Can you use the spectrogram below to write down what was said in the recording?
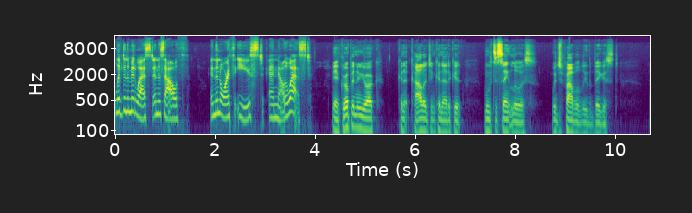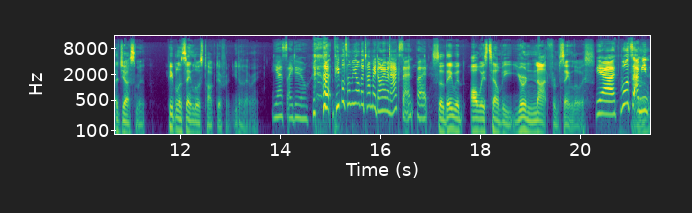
lived in the Midwest, in the South, in the Northeast, and now the West. Yeah, grew up in New York, college in Connecticut, moved to St. Louis, which is probably the biggest adjustment. People in St. Louis talk different. You know that, right? Yes, I do. People tell me all the time I don't have an accent, but So they would always tell me, "You're not from St. Louis." yeah. Well, it's. I mean,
